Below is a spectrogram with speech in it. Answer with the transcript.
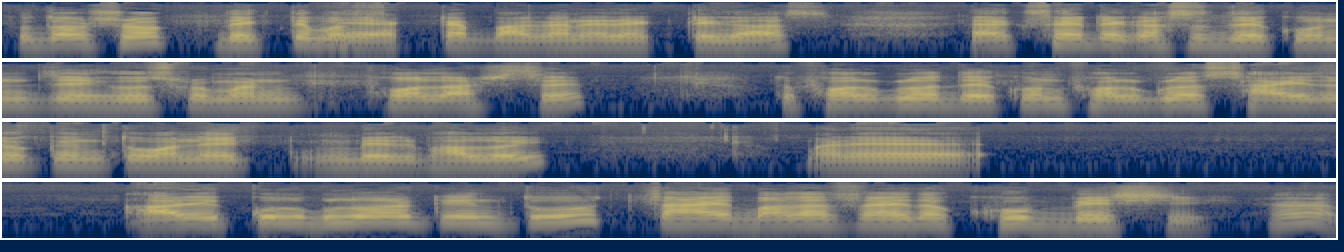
তো দর্শক, দেখতে পাচ্ছি একটা বাগানের একটি গাছ। এক সাইডে গাছে দেখুন যে হিউজ পরিমাণ ফল আসছে। তো ফলগুলো দেখুন, ফলগুলোর সাইজও কিন্তু অনেক বেশ ভালোই। মানে আর এই কুলগুলোর কিন্তু চাই বাজার চাহিদা খুব বেশি হ্যাঁ?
